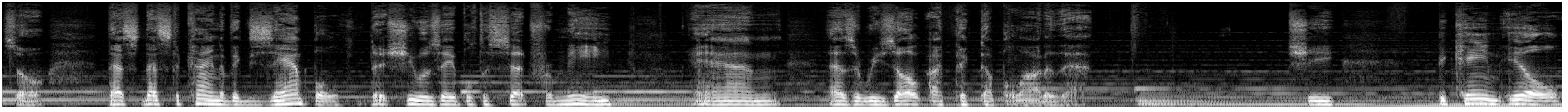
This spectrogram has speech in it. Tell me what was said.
So that's that's the kind of example that she was able to set for me, and as a result, I picked up a lot of that. She became ill.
